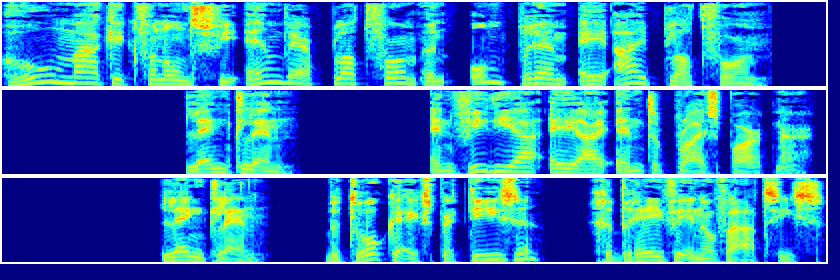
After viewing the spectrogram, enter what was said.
Hoe maak ik van ons VMware-platform een on-prem AI-platform? Lenklen, NVIDIA AI Enterprise Partner. Lenklen, betrokken expertise, gedreven innovaties.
